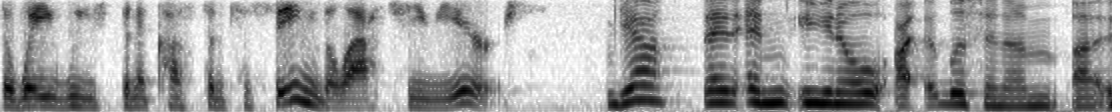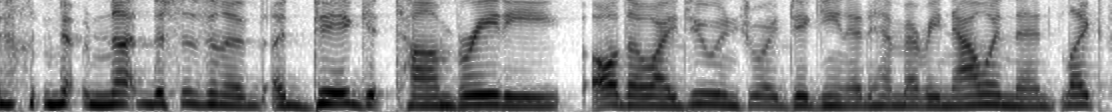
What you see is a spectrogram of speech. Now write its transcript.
the way we've been accustomed to seeing the last few years. Yeah, and and you know, I, listen, I'm uh, no, not. This isn't a, a dig at Tom Brady, although I do enjoy digging at him every now and then. Like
